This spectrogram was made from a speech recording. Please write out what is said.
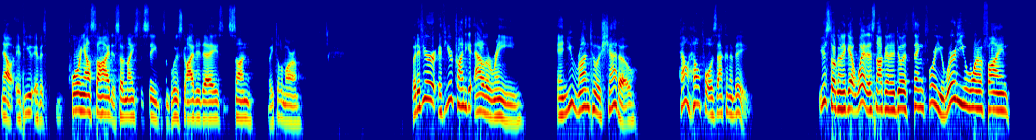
Now, if you if it's pouring outside, it's so nice to see some blue sky today, some sun. Wait till tomorrow. But if you're if you're trying to get out of the rain and you run to a shadow, how helpful is that going to be? You're still going to get wet. It's not going to do a thing for you. Where do you want to find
